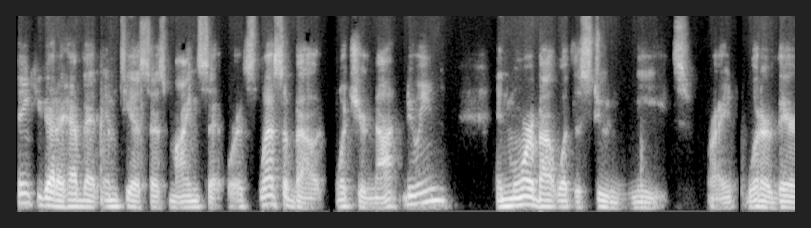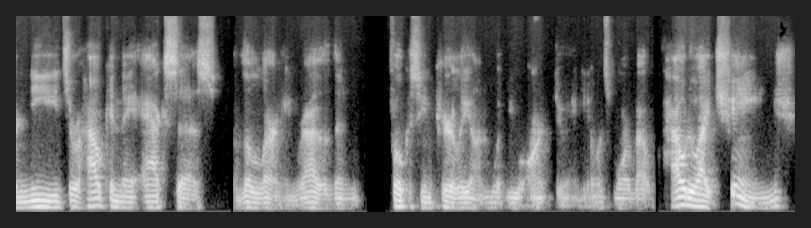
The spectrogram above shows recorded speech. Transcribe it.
think you got to have that mtss mindset where it's less about what you're not doing and more about what the student needs right? What are their needs or how can they access the learning rather than focusing purely on what you aren't doing. You know it's more about how do i change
